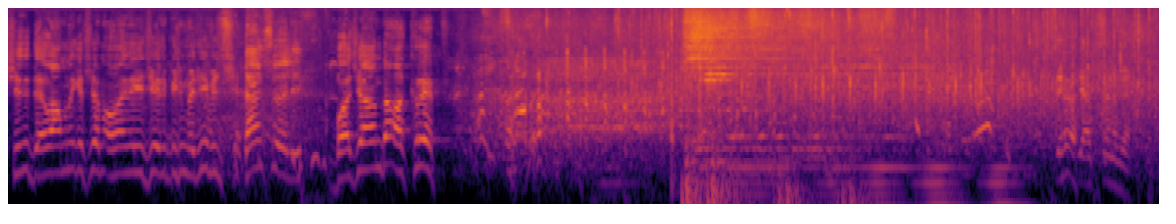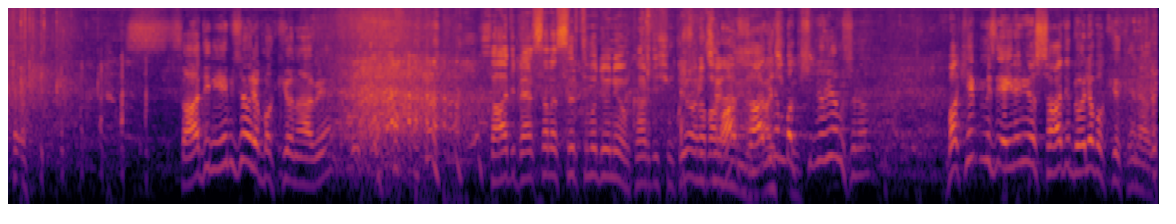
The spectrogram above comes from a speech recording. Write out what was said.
Şimdi devamını geçeceğim ama ne diyeceğini bilmediğim için. Ben söyleyeyim. Bacağında akrep. Yapsana be. Sadi niye bize öyle bakıyorsun abi? Sadi ben sana sırtımı dönüyorum kardeşim kusura bakma. Abi. Sadi'nin bakışı görüyor musun? o? Bak hepimiz eğleniyoruz. Sadi böyle bakıyor kenarda.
